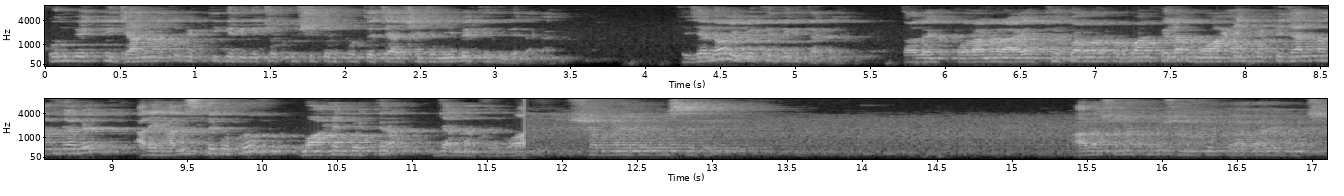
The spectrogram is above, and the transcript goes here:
কোন ব্যক্তি জান্নাতি ব্যক্তিকে দিকে চক্ষু শীতল করতে চায়, সে যেন এই ব্যক্তির দিকে তাকান সে যেন এই ব্যক্তির দিকে তাকান তাহলে কোরআনের আয়ের থেকেও আমরা প্রমাণ পেলাম, মোয়াহিদ ব্যক্তি জান্নাতে যাবে, আর এই হাদিস থেকে প্রুফ মোয়াহিদ ব্যক্তিরা জান্নাতে যাবে। সম্মানিত উপস্থিতি, আলোচনা খুবই সংক্ষিপ্ত আকারে হচ্ছে।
